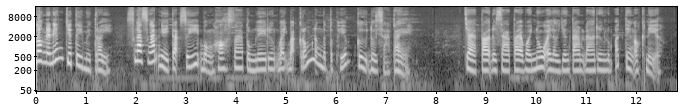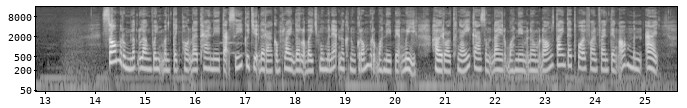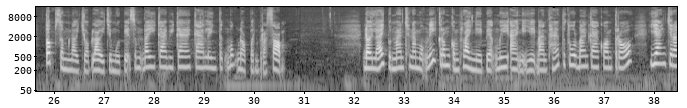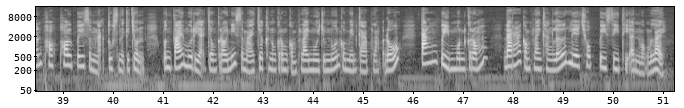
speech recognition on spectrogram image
លោកអ្នកនាងជាទីមេត្រី ស្ងាត់ស្ងាត់នាយតាក់ស៊ីបង្ហោះសារទំលេរឿងបែកបាក់ក្រុមនិងមិត្តភាព គឺដោយសារតែ ចាតើដោយសារតែអ្វីនោះឥឡូវយើងតាមដានរឿងលំអិតទាំងអស់គ្នាសូមរំលឹកឡើងវិញបន្តិចផងដែរថានាយតាក់ស៊ីគឺជាតារាកំ pl ែងដ៏ល្បីឈ្មោះម្នាក់នៅក្នុងក្រុមរបស់នាយពាក់មីហើយរាល់ថ្ងៃការសម្ដែងរបស់នាយម្ដងម្ដងតែងតែធ្វើឲ្យ fan fan ទាំងអស់មិនអាច ទប់សំណើជាប់ឡើយជាមួយពាក្យសម្ដីកាយវិការការលេងទឹកមុខដ៏ប៉ិនប្រសប់ដោយឡែកប៉ុន្មានឆ្នាំមកនេះក្រុមកំ pl ែងនាយពាក់មីអាចនិយាយបានថាទទួលបានការគ្រប់គ្រងយ៉ាងច្រើនផុសផុលពីសំណាក់ទស្សនិកជនប៉ុន្តែមួយរយៈចុងក្រោយនេះសមាជិកក្នុងក្រុមកំ pl ែងមួយចំនួនក៏មានការផ្លាស់ប្ដូរតាំងពីមុនក្រុមតារាកំ pl ែងខាងលើលាឈប់ពី CTN មកម្លេះ។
